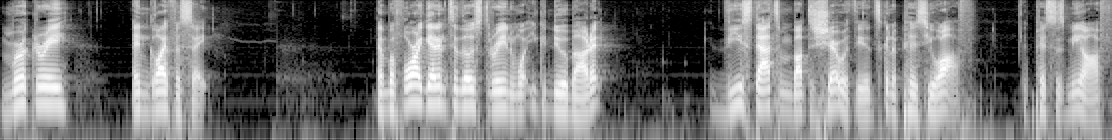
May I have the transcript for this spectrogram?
mercury, and glyphosate. Now, before I get into those three and what you can do about it, these stats I'm about to share with you, it's going to piss you off. It pisses me off,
